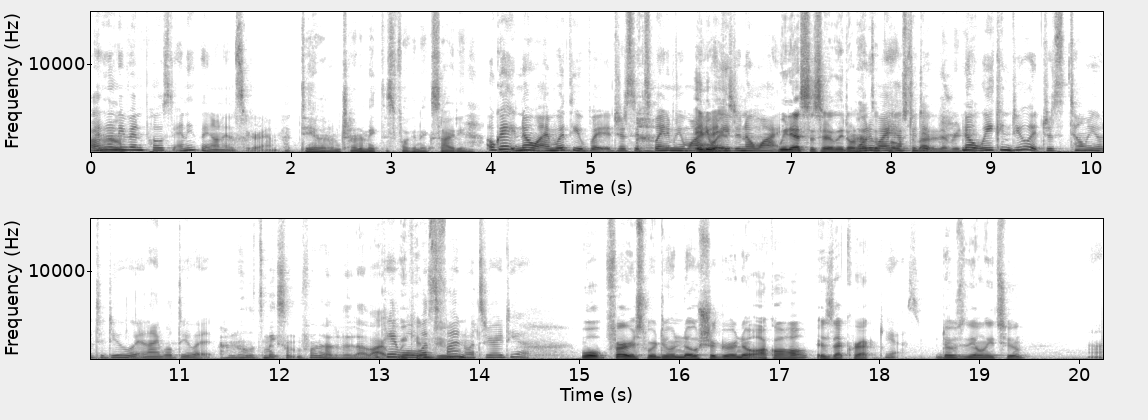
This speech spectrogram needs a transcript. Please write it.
I don't don't, even post anything on Instagram. God damn it! I'm trying to make this fucking exciting. Okay, no, I'm with you, but just explain to me why. Anyways, I need to know why. We necessarily don't what have do to I post have to about do? it every day. No, we can do it. Just tell me what to do, and I will do it. I don't know. Let's make something fun out of it. I- I- Okay, we well, what's do- fun? What's your idea? Well, first we're doing no sugar and no alcohol. Is that correct? Yes. Those are the only two. Uh,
